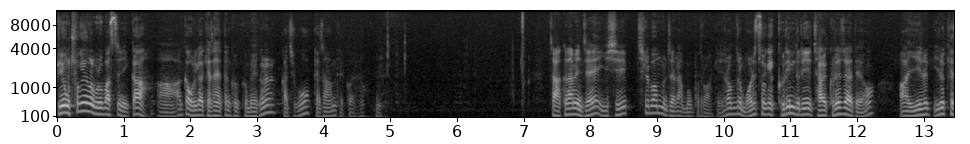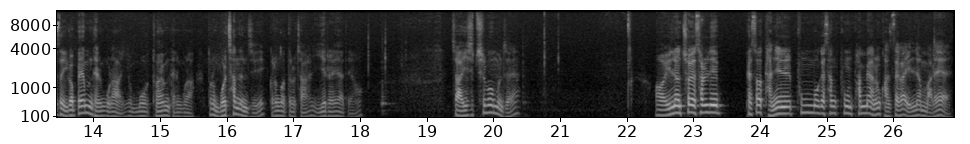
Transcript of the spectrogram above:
비용 총액을 물어봤으니까, 아, 아까 우리가 계산했던 그 금액을 가지고 계산하면 될 거예요. 음. 자, 그 다음에 이제 27번 문제를 한번 보도록 할게요. 여러분들 머릿속에 그림들이 잘 그려져야 돼요. 아, 이렇게, 해서 이거 빼면 되는구나. 이거 뭐 더하면 되는구나. 또는 뭘 찾는지 그런 것들을 잘 이해를 해야 돼요. 자, 27번 문제. 어, 1년 초에 설립해서 단일 품목의 상품을 판매하는 관세가 1년 말에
